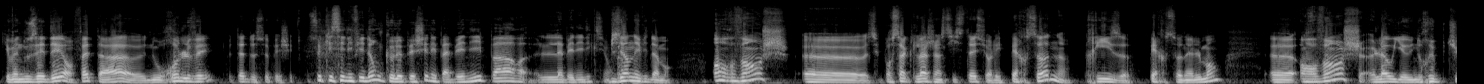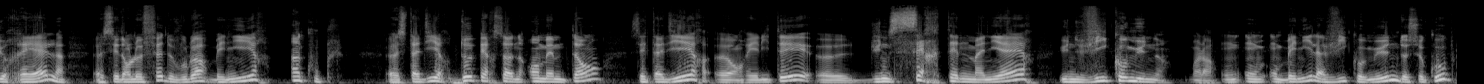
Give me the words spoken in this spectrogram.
qui va nous aider en fait à euh, nous relever peut-être de ce péché. Ce qui signifie donc que le péché n'est pas béni par la bénédiction. Bien évidemment. En revanche, euh, c'est pour ça que là j'insistais sur les personnes prises personnellement. Euh, en revanche, là où il y a une rupture réelle, euh, c'est dans le fait de vouloir bénir un couple, c'est-à-dire deux personnes en même temps, c'est-à-dire en réalité d'une certaine manière une vie commune. Voilà, on, on- on bénit la vie commune de ce couple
